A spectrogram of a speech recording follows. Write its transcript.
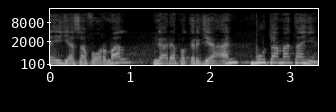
ada ijazah formal, nggak ada pekerjaan, buta matanya.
